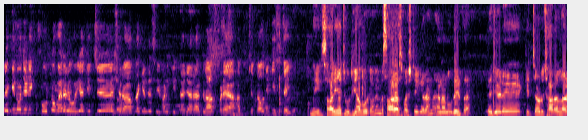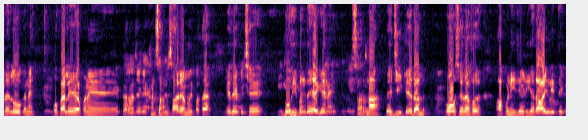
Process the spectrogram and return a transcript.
ਲੇਕਿਨ ਉਹ ਜਿਹੜੀ ਇੱਕ ਫੋਟੋ ਵਾਇਰਲ ਹੋ ਰਹੀ ਹੈ ਜਿਸ 'ਚ ਸ਼ਰਾਬ ਦਾ ਕਹਿੰਦੇ ਸੇਵਨ ਕੀਤਾ ਜਾ ਰਿਹਾ ਗਲਾਸ ਫੜਿਆ ਹੱਥ 'ਚ ਤਾਂ ਉਹਦੀ ਕੀ ਸੱਚਾਈ ਹੈ? ਨਹੀਂ ਸਾਰੀਆਂ ਝੂਠੀਆਂ ਫੋਟੋਆਂ ਨੇ ਮੈਂ ਸਾਰਾ ਸਪਸ਼ਟੀਕਰਨ ਇਹਨਾਂ ਨੂੰ ਦੇਤਾ। ਤੇ ਜਿਹੜੇ ਕਿਚੜ ਉਛਾੜਨ ਵਾਲੇ ਲੋਕ ਨੇ, ਉਹ ਪਹਿਲੇ ਆਪਣੇ ਘਰਾਂ 'ਚ ਵੇਖਣ ਸਾਨੂੰ ਸਾਰਿਆਂ ਨੂੰ ਹੀ ਪਤਾ ਇਹਦੇ ਪਿੱਛੇ ਦੋ ਹੀ ਬੰਦੇ ਹੈਗੇ ਨੇ, ਸਰਨਾ ਤੇ ਜੀਕੇ ਦਲ। ਉਹ ਸਿਰਫ ਆਪਣੀ ਜਿਹੜੀ ਹੈ ਰਾਜਨੀਤਿਕ,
